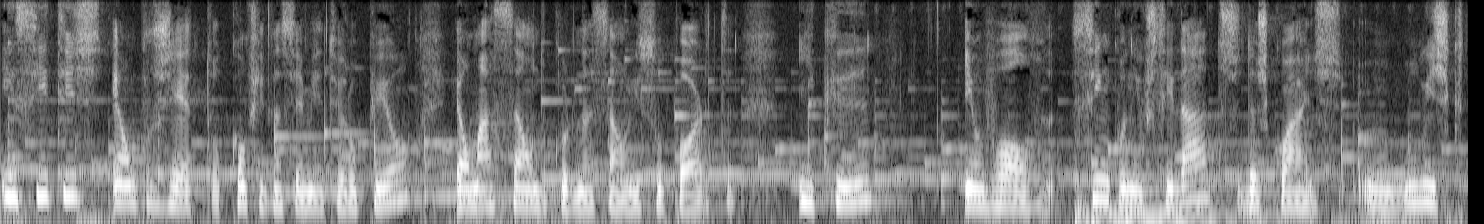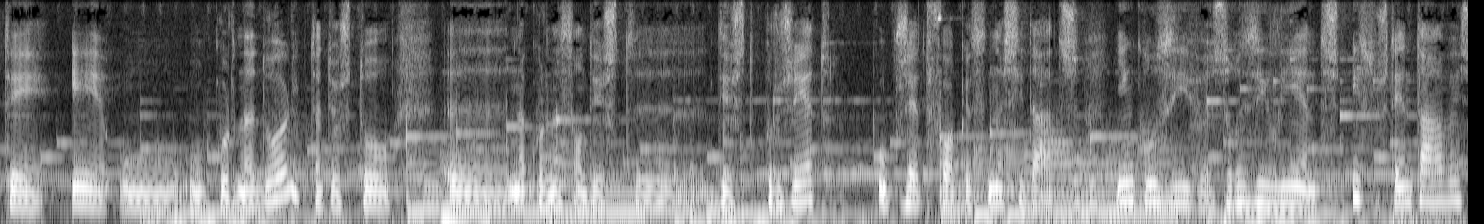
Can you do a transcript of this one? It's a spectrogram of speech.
InCities é um projeto com financiamento europeu, é uma ação de coordenação e suporte e que envolve cinco universidades, das quais o Luís Queté é o, o, coordenador e, portanto, eu estou uh, na coordenação deste, deste projeto. O projeto foca-se nas cidades inclusivas, resilientes e sustentáveis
